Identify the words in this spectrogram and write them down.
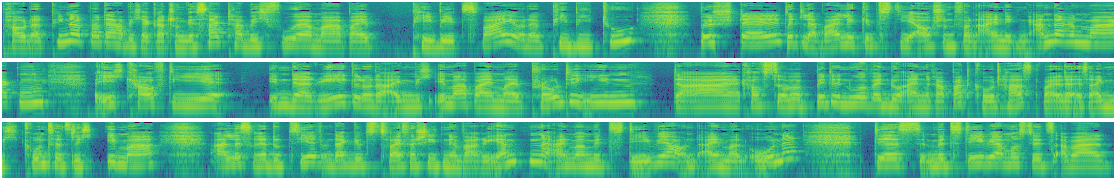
Powdered Peanut Butter, habe ich ja gerade schon gesagt, habe ich früher mal bei PB2 oder PB2 bestellt. Mittlerweile gibt es die auch schon von einigen anderen Marken. Ich kaufe die in der Regel oder eigentlich immer bei MyProtein. Da kaufst du aber bitte nur, wenn du einen Rabattcode hast, weil da ist eigentlich grundsätzlich immer alles reduziert und da gibt es zwei verschiedene Varianten, einmal mit Stevia und einmal ohne. Das mit Stevia musst du jetzt aber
